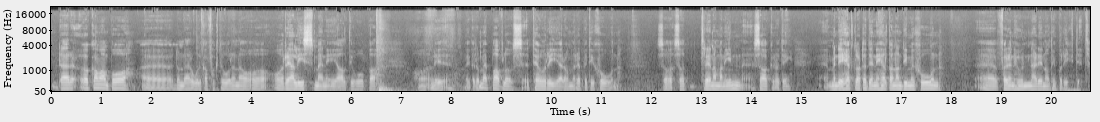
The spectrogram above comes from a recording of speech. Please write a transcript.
där ökar man på Eh, de där olika faktorerna och, och realismen i alltihopa. Och lite, lite de Pavlovs teorier om repetition. Så, så tränar man in saker och ting. Men det är helt klart att det är en helt annan dimension eh, för en hund när det är någonting på riktigt.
